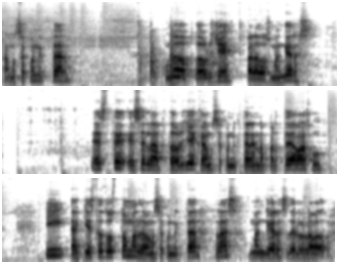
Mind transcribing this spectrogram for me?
vamos a conectar un adaptador Y para dos mangueras. Este es el adaptador Y que vamos a conectar en la parte de abajo y aquí estas dos tomas le vamos a conectar las mangueras de la lavadora.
